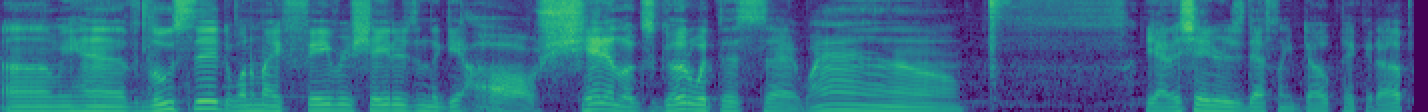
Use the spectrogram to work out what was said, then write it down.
Um, we have Lucid, one of my favorite shaders in the game. Oh shit, it looks good with this set. Wow. Yeah, this shader is definitely dope. Pick it up.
